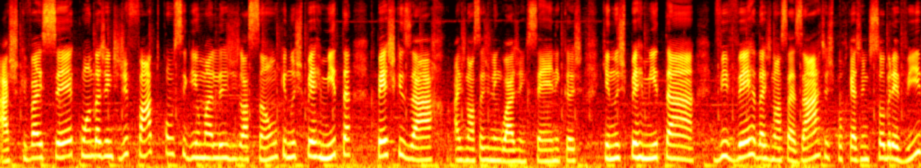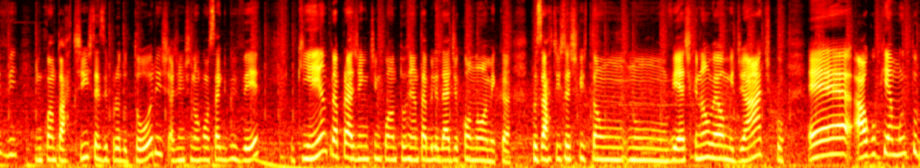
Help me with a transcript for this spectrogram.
Acho que vai ser quando a gente de fato conseguir uma legislação que nos permita pesquisar as nossas linguagens cênicas, que nos permita viver das nossas artes, porque a gente sobrevive enquanto artistas e produtores, a gente não consegue viver. O que entra para a gente enquanto rentabilidade econômica para os artistas que estão num viés que não é o midiático é algo que é muito,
